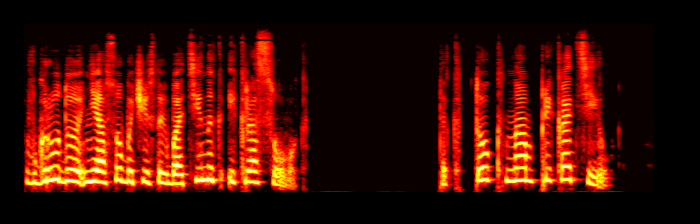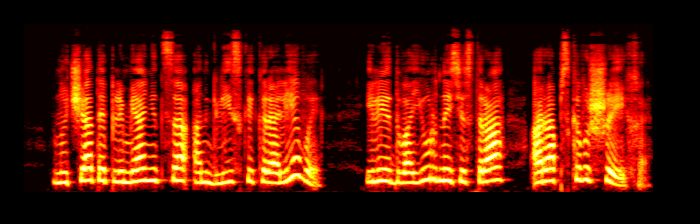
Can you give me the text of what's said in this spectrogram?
в груду не особо чистых ботинок и кроссовок. Так кто к нам прикатил? Внучатая племянница английской королевы или двоюродная сестра арабского шейха?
